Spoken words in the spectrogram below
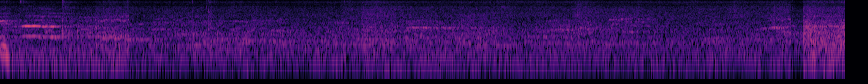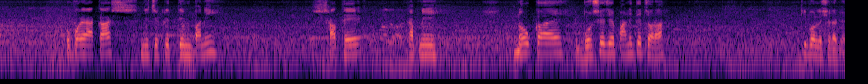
উপরে আকাশ, নিচে কৃত্রিম পানি। সাথে আপনি নৌকায় বসে যে পানিতে চড়া, কি বলে সেটাকে?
